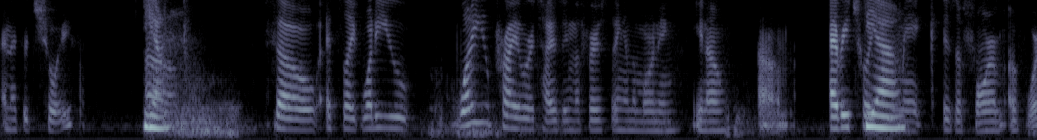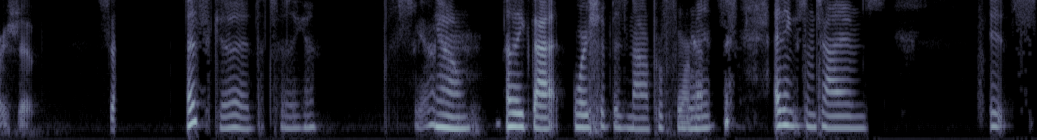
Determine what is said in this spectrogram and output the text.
and it's a choice. Yeah. Um, so it's like, what are you, what are you prioritizing the first thing in the morning? You know, um, every choice Yeah. you make is a form of worship. So That's good. That's really good. Yeah, Yeah. I like that. Worship is not a performance. I think sometimes it's,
